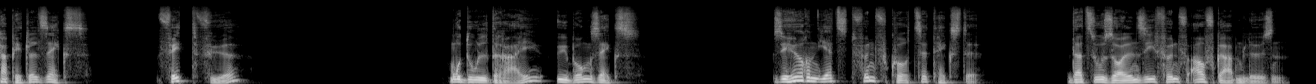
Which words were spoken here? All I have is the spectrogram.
Kapitel 6 Fit für Modul 3 Übung 6 Sie hören jetzt fünf kurze Texte. Dazu sollen Sie fünf Aufgaben lösen.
